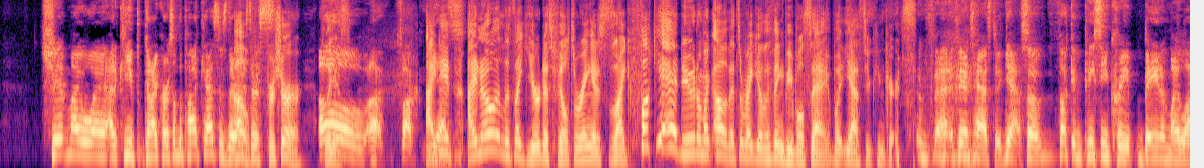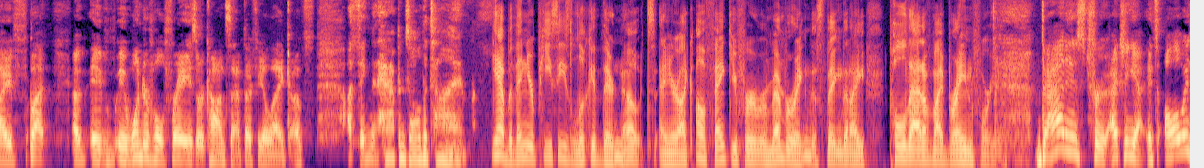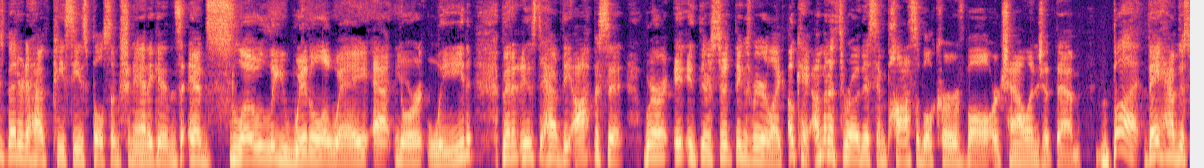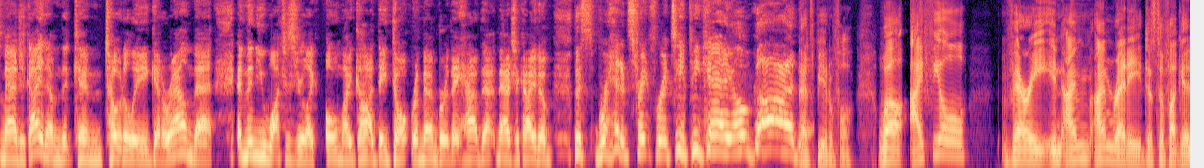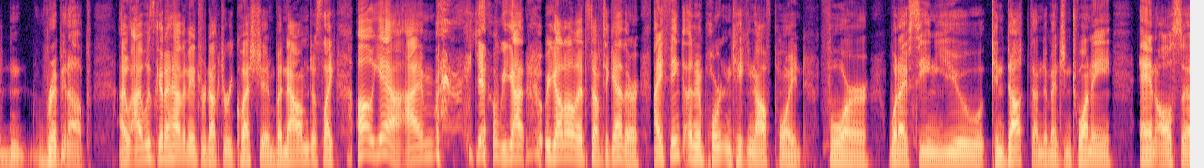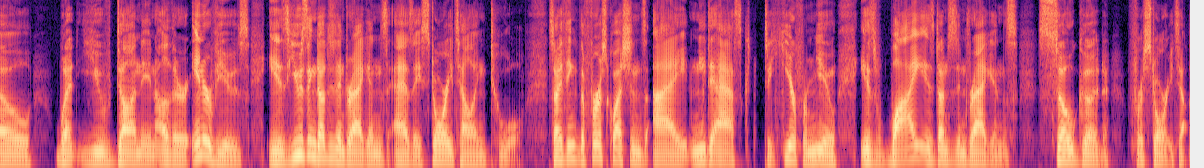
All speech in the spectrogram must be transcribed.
shit my way. Can you can I curse on the podcast? Is there? Oh, is there... for sure. Please. Oh, uh, fuck. I yes. did. I know it was like you're just filtering it. It's like fuck yeah, dude. I'm like, oh, that's a regular thing people say. But yes, you can curse. F- fantastic. Yeah. So fucking PC creep, bane of my life, but a, a, a wonderful phrase or concept. I feel like of a thing that happens all the time. Yeah, but then your PCs look at their notes and you're like, oh, thank you for remembering this thing that I pulled out of my brain for you. That is true. Actually, yeah, it's always better to have PCs pull some shenanigans and slowly whittle away at your lead than it is to have the opposite, where it, it, there's certain things where you're like, okay, I'm going to throw this impossible curveball or challenge at them but they have this magic item that can totally get around that. And then you watch as you're like, oh my God, they don't remember they have that magic item. This, we're headed straight for a TPK. Oh God. That's beautiful. Well, I feel very in I'm I'm ready just to fucking rip it up. I, I was gonna have an introductory question, but now I'm just like, oh yeah, I'm yeah, we got we got all that stuff together. I think an important kicking off point for what I've seen you conduct on Dimension 20 and also what you've done in other interviews is using Dungeons and Dragons as a storytelling tool. So I think the first questions I need to ask to hear from you is why is Dungeons and Dragons so good for storytelling?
